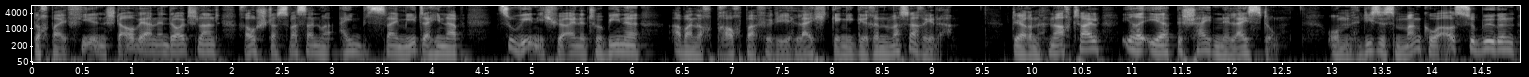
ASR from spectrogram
Doch bei vielen Stauwehren in Deutschland rauscht das Wasser nur ein bis zwei Meter hinab, zu wenig für eine Turbine, aber noch brauchbar für die leichtgängigeren Wasserräder. Deren Nachteil ihre eher bescheidene Leistung. Um dieses Manko auszubügeln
